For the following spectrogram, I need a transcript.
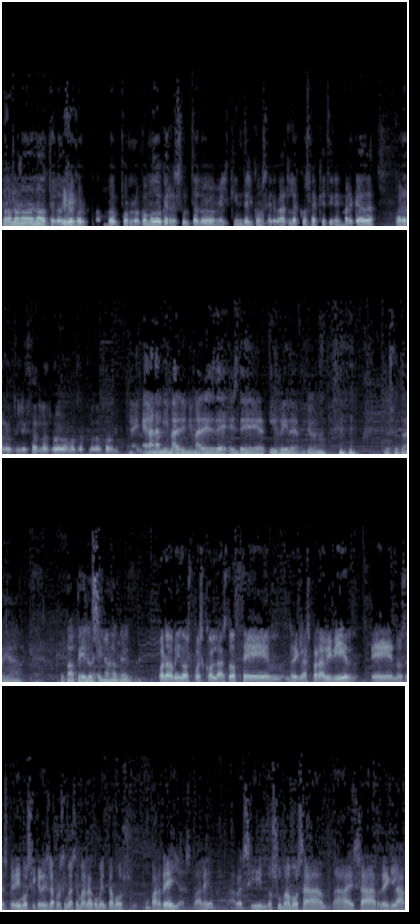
No, no, no, no, te lo digo por, por, lo cómodo que resulta luego en el Kindle conservar las cosas que tienes marcadas para reutilizarlas luego en otras plataformas. ahí me gana mi madre. Mi madre es de, es de e-reader, yo no. yo soy todavía de papel o si no, lo que bueno amigos, pues con las 12 reglas para vivir eh, nos despedimos. Si queréis la próxima semana comentamos un par de ellas, ¿vale? A ver si nos sumamos a, esa regla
